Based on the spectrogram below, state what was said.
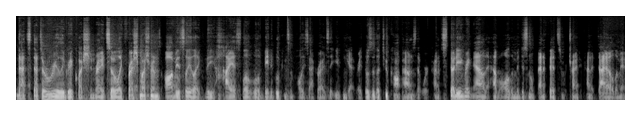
That's that's a really great question right? So like fresh mushrooms obviously like the highest level of beta glucans and polysaccharides that you can get right? Those are the two compounds that we're kind of studying right now that have all the medicinal benefits and we're trying to kind of dial them in.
